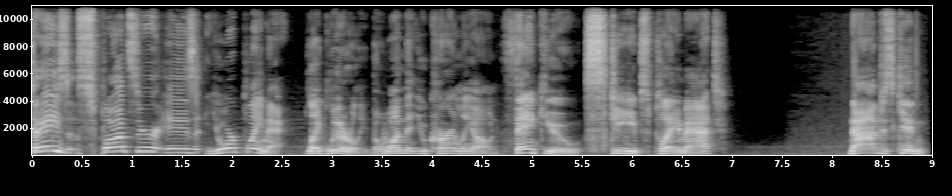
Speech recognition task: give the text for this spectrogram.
Today's sponsor is your playmat. Like literally, the one that you currently own. Thank you, Steve's Playmat. Nah, I'm just kidding.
